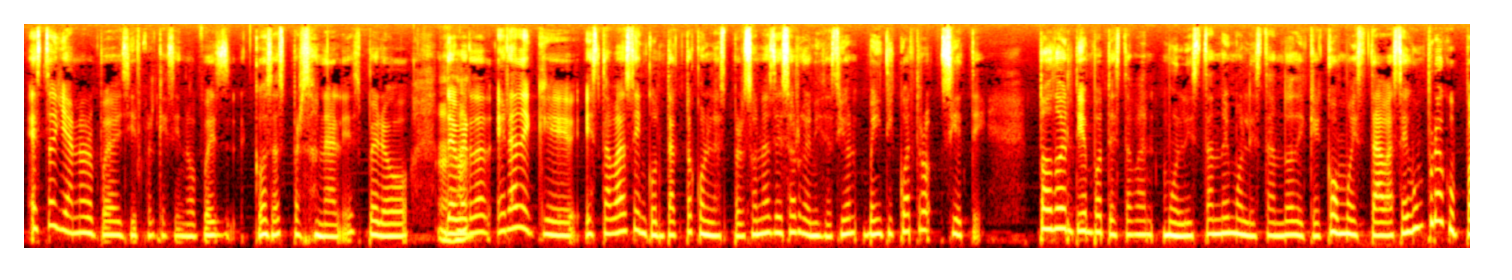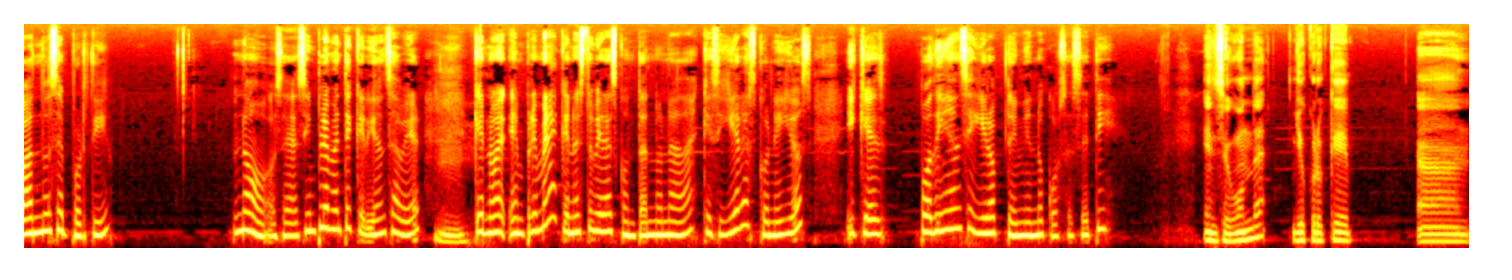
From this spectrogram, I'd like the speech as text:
Esto ya no lo puedo decir porque si no, pues cosas personales, pero de verdad era de que estabas en contacto con las personas de esa organización 24/7 todo el tiempo te estaban molestando y molestando de que cómo estabas, según preocupándose por ti. No, o sea, simplemente querían saber Mm. que no, en primera que no estuvieras contando nada, que siguieras con ellos y que podían seguir obteniendo cosas de ti. En segunda, yo creo que ah,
